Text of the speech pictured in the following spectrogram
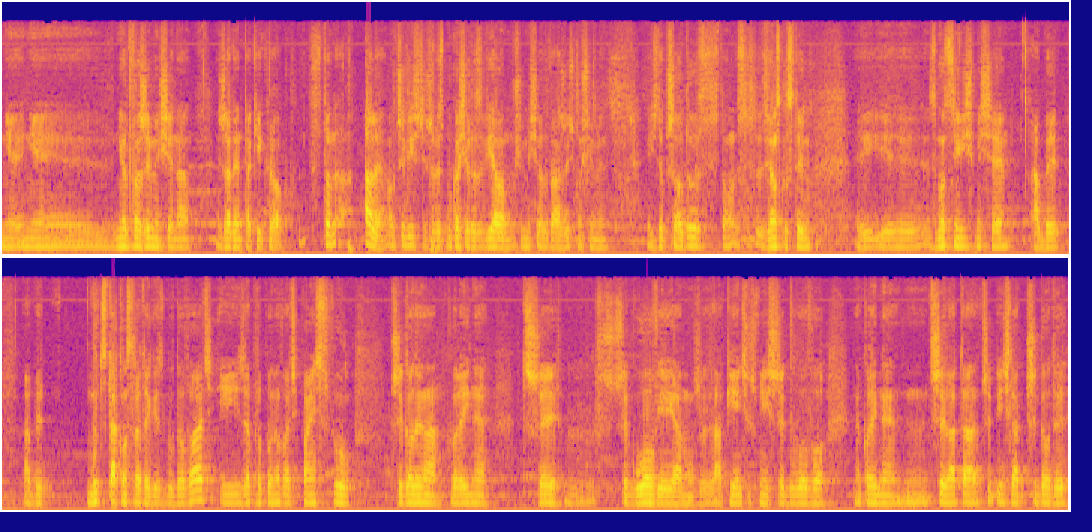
nie, nie, nie odważymy się na żaden taki krok. Stąd, ale oczywiście, żeby spółka się rozwijała, musimy się odważyć, musimy iść do przodu. w związku z tym yy, wzmocniliśmy się, aby, aby móc taką strategię zbudować i zaproponować Państwu przygodę na kolejne trzy szczegółowie, ja może, a pięć już mniej szczegółowo, na kolejne mm, trzy lata czy pięć lat przygody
